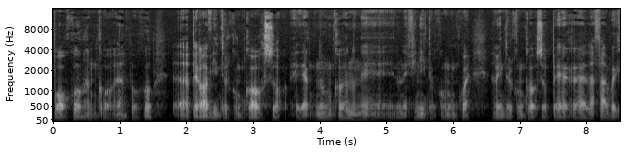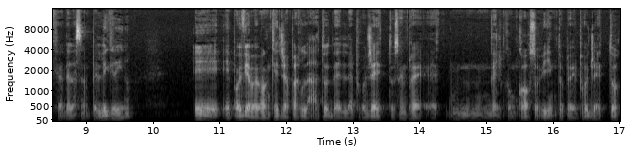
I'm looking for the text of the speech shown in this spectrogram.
poco ancora, poco, eh, però ha vinto il concorso e non, ancora non è, non è, finito, comunque ha vinto il concorso per la fabbrica della San Pellegrino e, e poi vi avevo anche già parlato del progetto, sempre eh, del concorso vinto per il progetto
